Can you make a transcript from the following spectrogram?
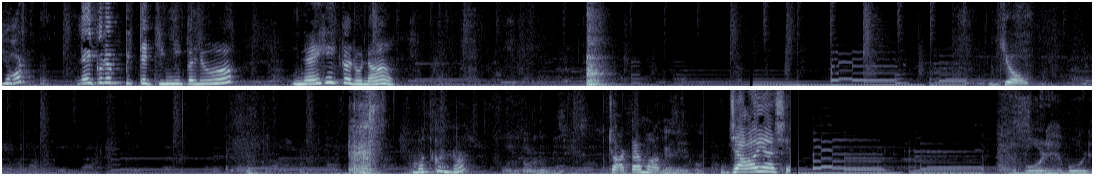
यार नहीं करो पिताजी नहीं करो नहीं करो ना यो मत करना। चाटा मारूँगी। जाओ यहाँ से। बोर्ड है बोर्ड।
